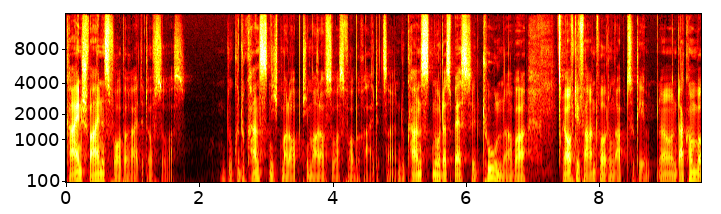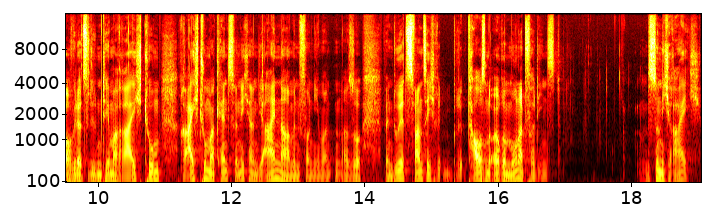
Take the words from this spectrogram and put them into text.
Kein Schwein ist vorbereitet auf sowas. Du, du kannst nicht mal optimal auf sowas vorbereitet sein. Du kannst nur das Beste tun, aber hör auf die Verantwortung abzugeben. Ne? Und da kommen wir auch wieder zu diesem Thema Reichtum. Reichtum erkennst du nicht an die Einnahmen von jemandem. Also wenn du jetzt 20.000 Euro im Monat verdienst, bist du nicht reich.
